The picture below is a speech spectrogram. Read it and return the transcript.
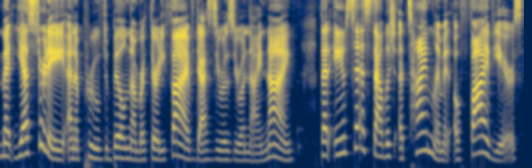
met yesterday and approved Bill number 35 0099 that aims to establish a time limit of five years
